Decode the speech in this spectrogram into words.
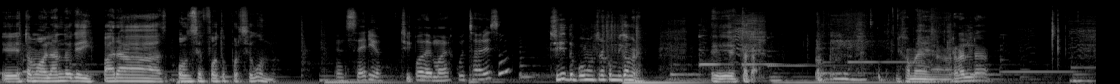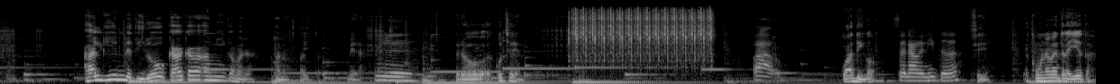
eh, estamos hablando que dispara 11 fotos por segundo. ¿En serio? Sí. ¿Podemos escuchar eso? Sí, te puedo mostrar con mi cámara. Eh, está acá. Déjame agarrarla. Alguien le tiró caca a mi cámara. Ah, no, ahí está. Mira. Pero escucha bien. Wow, Cuático. suena bonito, ¿eh? Sí. Es como una metralleta.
